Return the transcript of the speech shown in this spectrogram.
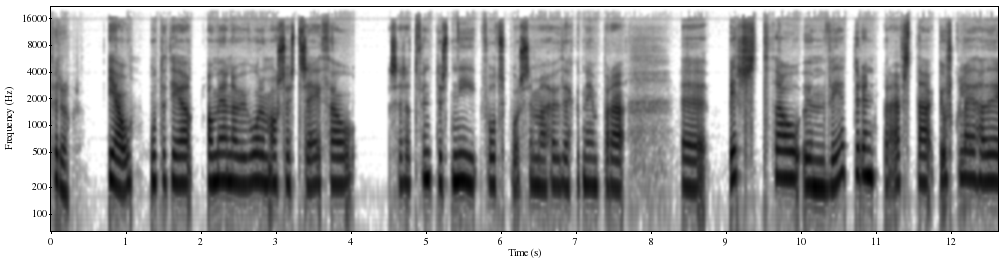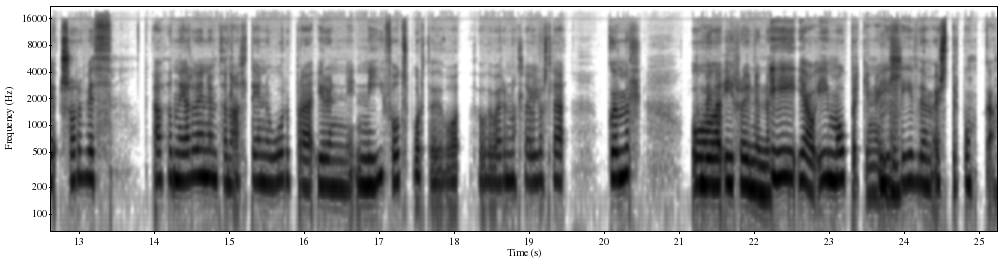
fyrir okkur? Já, út af því að á meðan að við vorum á Söstseg þá sagt, fundust ný fótspór sem að höfðu eitthvað nefn bara uh, byrst þá um veturinn, bara efsta gjóskulegið hafi sorfið af þarna jarðveinum þannig að allt einu voru bara í rauninni ný fótspór þó þau væri náttúrulega auðváslega gömul Þú meinar í hrauninu? Í, já, í Móberginu, mm -hmm. í Mhm. hlýðum Östurbunga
